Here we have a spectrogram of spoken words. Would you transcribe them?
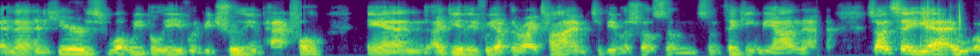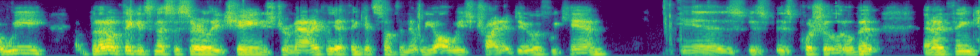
And then here's what we believe would be truly impactful. And ideally, if we have the right time to be able to show some some thinking beyond that. So I'd say, yeah, we, but I don't think it's necessarily changed dramatically. I think it's something that we always try to do if we can, is is is push a little bit. And I think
